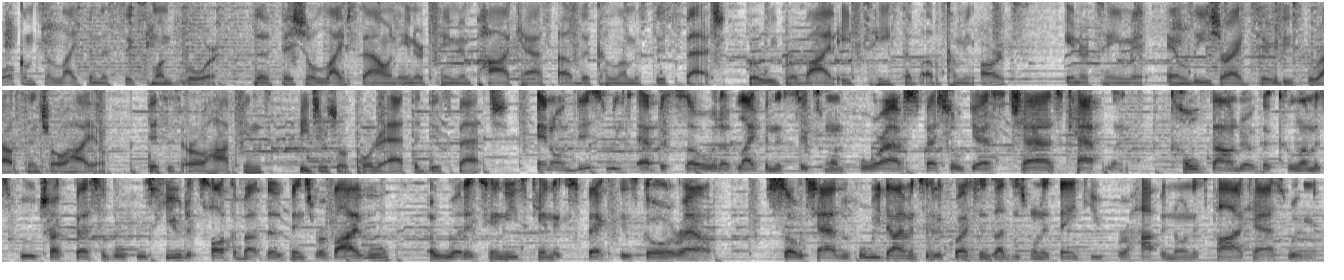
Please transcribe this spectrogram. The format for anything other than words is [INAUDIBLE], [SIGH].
Welcome to Life in the 614, the official lifestyle and entertainment podcast of the Columbus Dispatch, where we provide a taste of upcoming arts, entertainment, and leisure activities throughout Central Ohio. This is Earl Hopkins, features reporter at the Dispatch. And on this week's episode of Life in the 614, I have special guest Chas Kaplan, co founder of the Columbus Food Truck Festival, who's here to talk about the event's revival and what attendees can expect this go around. So, Chas, before we dive into the questions, I just want to thank you for hopping on this podcast with me.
